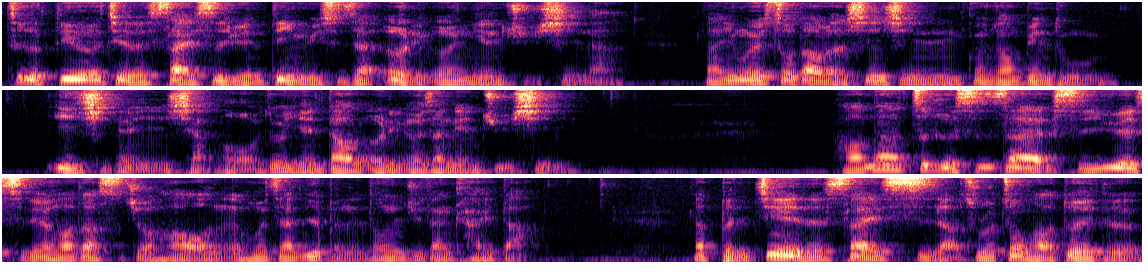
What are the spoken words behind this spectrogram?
这个第二届的赛事原定于是在二零二一年举行啊，那因为受到了新型冠状病毒疫情的影响哦，就延到了二零二三年举行。好，那这个是在十一月十六号到十九号呢，会在日本的东京巨蛋开打。那本届的赛事啊，除了中华队的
